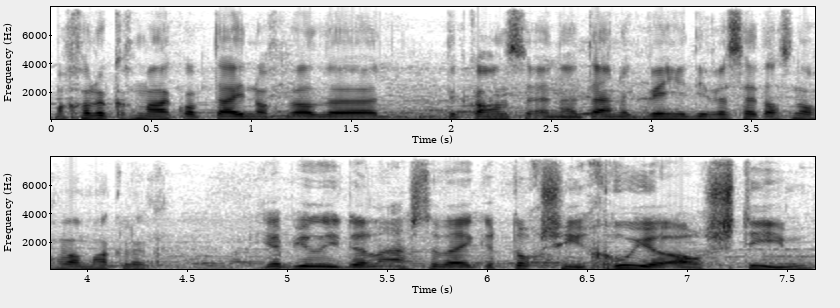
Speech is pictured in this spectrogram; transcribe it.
Maar gelukkig maken we op tijd nog wel de kansen. En uiteindelijk win je die wedstrijd alsnog wel makkelijk. Ik heb jullie de laatste weken toch zien groeien als team.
